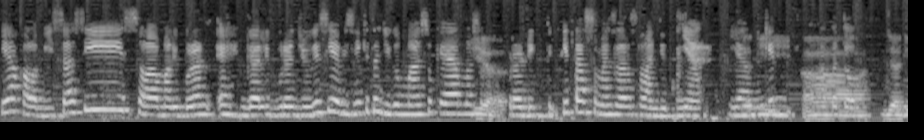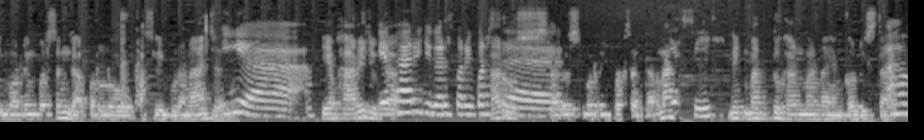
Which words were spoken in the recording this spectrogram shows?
Ya kalau bisa sih selama liburan eh nggak liburan juga sih habisnya kita juga masuk ya masuk Iya. produktivitas semester selanjutnya. Ya mungkin jadi uh, apa tuh? jadi morning person nggak perlu pas liburan aja iya tiap hari juga tiap hari juga harus morning person. harus harus morning person karena Iya sih. nikmat Tuhan mana yang kau Ah, dustakan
